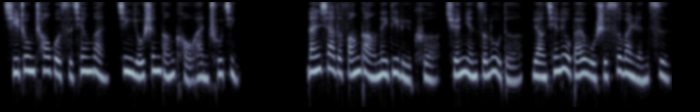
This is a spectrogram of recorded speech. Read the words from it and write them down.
其中超过四千万经由深港口岸出境。南下的访港内地旅客全年则录得两千六百五十四万人次，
